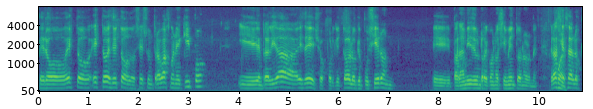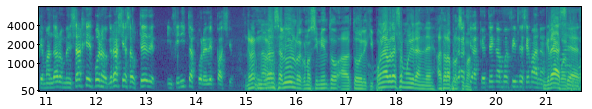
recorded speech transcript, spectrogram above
pero esto, esto es de todos, es un trabajo en equipo y en realidad es de ellos, porque todo lo que pusieron eh, para mí de un reconocimiento enorme. Gracias Bueno. a los que mandaron mensajes, bueno, gracias a ustedes infinitas por el espacio. Gran- No. Un gran saludo y un reconocimiento a todo el equipo. Un abrazo muy grande. Hasta la próxima. Gracias, que tengan buen fin de semana. Gracias,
